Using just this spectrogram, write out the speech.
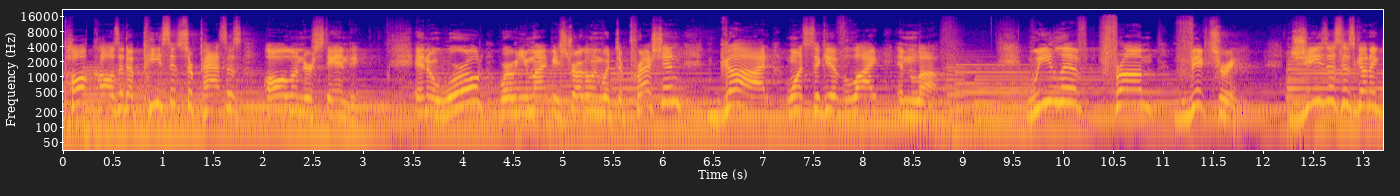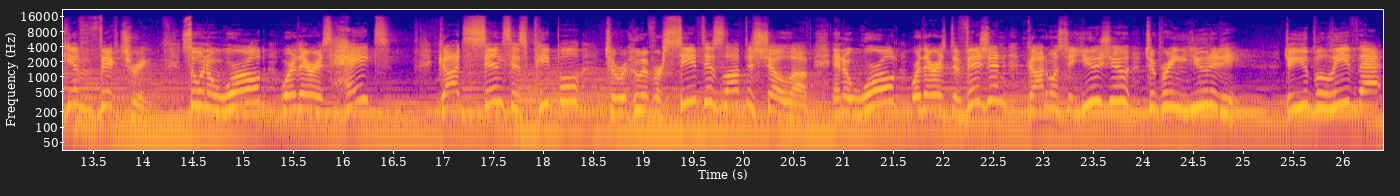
Paul calls it a peace that surpasses all understanding. In a world where you might be struggling with depression, God wants to give light and love. We live from victory, Jesus is going to give victory. So, in a world where there is hate, God sends his people to, who have received his love to show love. In a world where there is division, God wants to use you to bring unity. Do you believe that,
